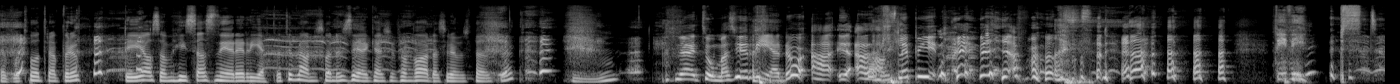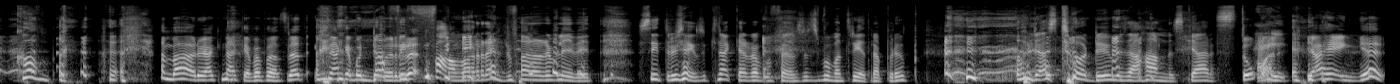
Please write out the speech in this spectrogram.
Jag bor två trappor upp. Det är jag som hissas ner i repet ibland som du ser kanske från vardagsrumsfönstret. Nej, Thomas är ju redo. Ah, ah, Han släpper in mig via fönstret. Vivi, psst, kom! Han bara hör hur jag knackar på fönstret, knackar på dörren. Fy fan vad rädd man hade blivit. Sitter och käkar så knackar de på fönstret så får man tre trappor upp. Och där står du med så här handskar. Står. Hej. Jag hänger.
